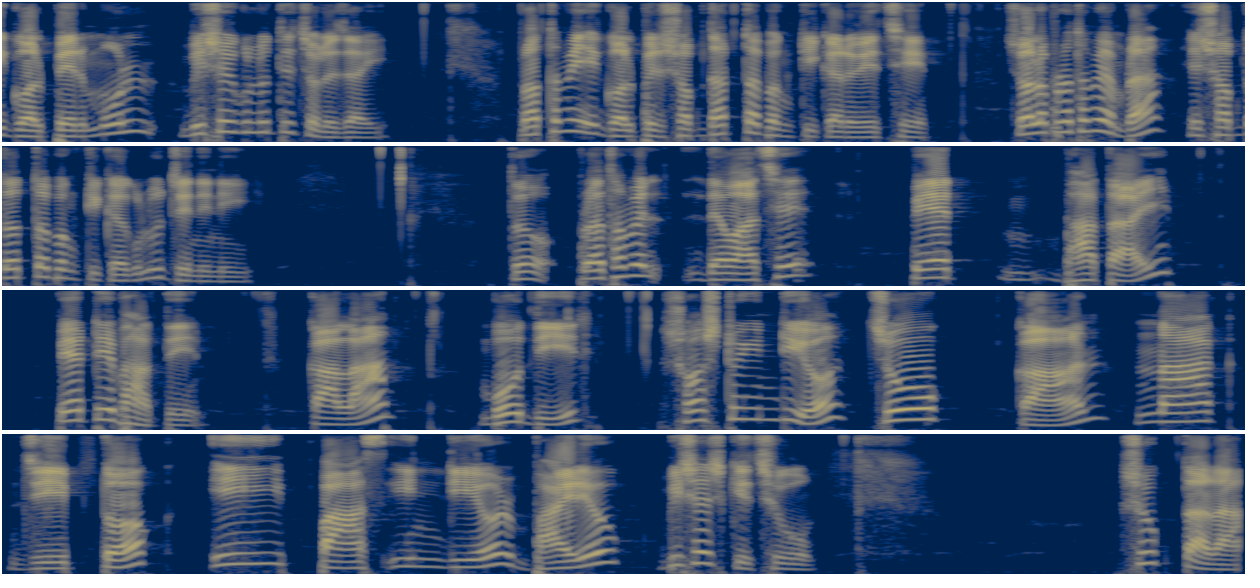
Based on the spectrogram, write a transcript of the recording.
এই গল্পের মূল বিষয়গুলোতে চলে যাই। প্রথমে এই গল্পের শব্দার্থ এবং টিকা রয়েছে। চলো প্রথমে আমরা এই শব্দার্থ এবং টিকাগুলো জেনে নিই। তো প্রথমে দেওয়া আছে পেট ভাতায়, পেটে ভাতে, কালা, বদির, ষষ্ঠ ইন্দ্রিয়, চোখ, কান, নাক, জিভ, ত্বক, এই পাঁচ ইন্দ্রিয়র বাইরেও বিশেষ কিছু। শুকতারা,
